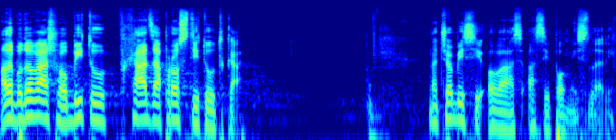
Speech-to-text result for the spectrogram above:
alebo do vášho bytu vchádza prostitútka. No čo by si o vás asi pomysleli?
